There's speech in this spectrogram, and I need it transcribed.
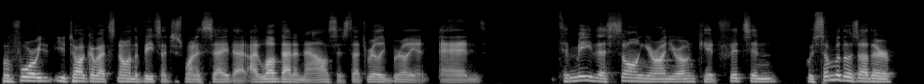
Before you you talk about Snow on the Beach, I just want to say that I love that analysis. That's really brilliant. And to me, the song You're on Your Own Kid fits in with some of those other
